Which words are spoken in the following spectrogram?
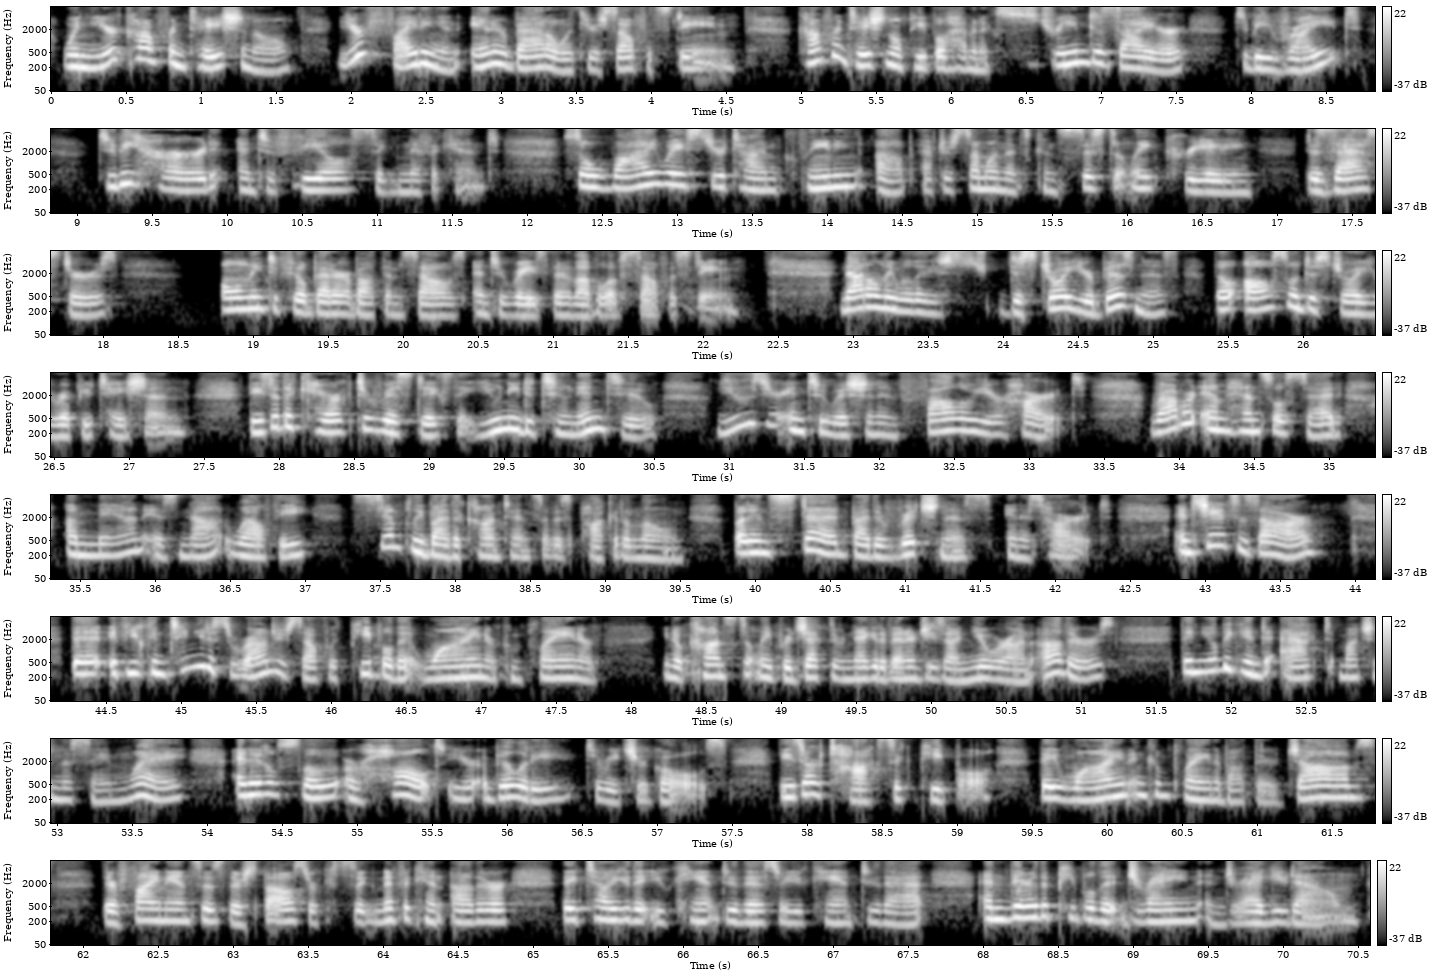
When you're confrontational, you're fighting an inner battle with your self esteem. Confrontational people have an extreme desire to be right, to be heard, and to feel significant. So, why waste your time cleaning up after someone that's consistently creating disasters only to feel better about themselves and to raise their level of self esteem. Not only will they destroy your business, they'll also destroy your reputation. These are the characteristics that you need to tune into. Use your intuition and follow your heart. Robert M. Hensel said, A man is not wealthy simply by the contents of his pocket alone, but instead by the richness in his heart. And chances are that if you continue to surround yourself with people that whine or complain or you know, constantly project their negative energies on you or on others, then you'll begin to act much in the same way, and it'll slow or halt your ability to reach your goals. These are toxic people. They whine and complain about their jobs, their finances, their spouse or significant other. They tell you that you can't do this or you can't do that, and they're the people that drain and drag you down.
